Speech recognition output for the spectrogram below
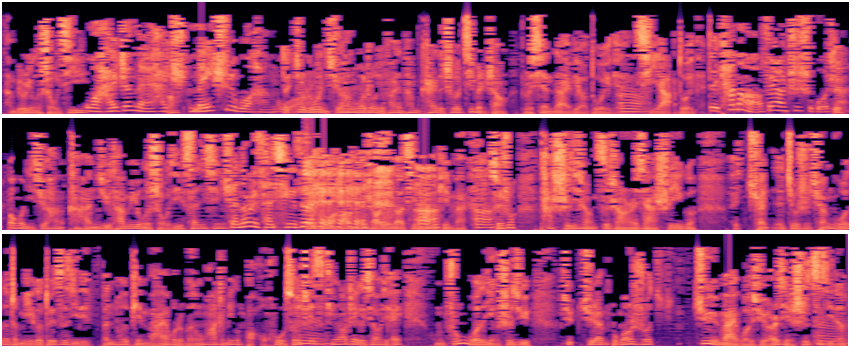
他们比如用的手机，我还真没。还去没去过韩国？对，就如果你去韩国之后，你发现他们开的车基本上，比如现代比较多一点，起亚多一点。对他们好像非常支持国产。对，包括你去看看韩剧，他们用的手机三星，全都是三星，对，好像很少用到其他的品牌。所以说，它实际上自上而下是一个全就是全国的这么一个对自己本土的品牌或者文化这么一个保护。所以这次听到这个消息，哎，我们中国的影视剧居居然不光是说剧卖过去，而且是自己的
